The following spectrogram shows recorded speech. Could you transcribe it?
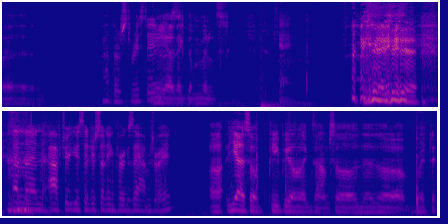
uh, There's three stages. yeah like the middle stage. yeah. and then after you said you're studying for exams, right? Uh, yeah, so PPL exam. So there's a written,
